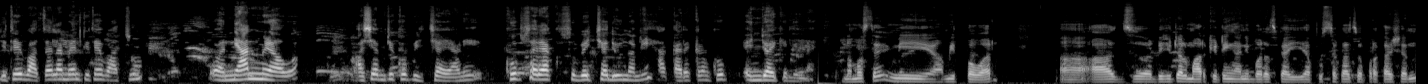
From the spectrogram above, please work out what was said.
जिथे वाचायला मिळेल तिथे वाचून ज्ञान मिळावं अशी आमची खूप इच्छा आहे. आणि खूप साऱ्या शुभेच्छा देऊन आम्ही हा कार्यक्रम खूप एन्जॉय केलेला आहे. नमस्ते मी अमित पवार. आज डिजिटल मार्केटिंग आणि बरंच काही या पुस्तकाचं प्रकाशन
